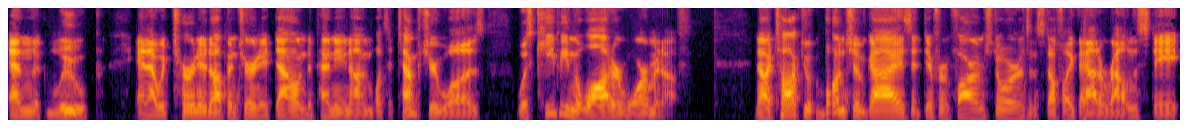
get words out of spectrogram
and the loop and i would turn it up and turn it down depending on what the temperature was was keeping the water warm enough now i talked to a bunch of guys at different farm stores and stuff like that around the state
